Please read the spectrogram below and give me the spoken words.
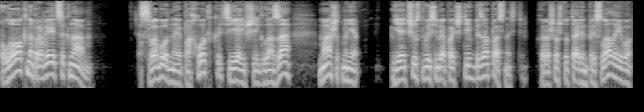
Лок направляется к нам. Свободная походка, сияющие глаза, машет мне. Я чувствую себя почти в безопасности. Хорошо, что Тарин прислала его,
